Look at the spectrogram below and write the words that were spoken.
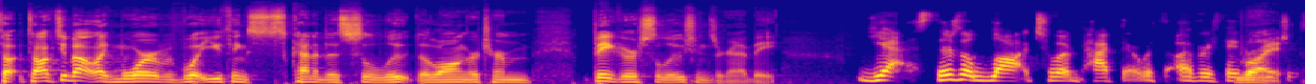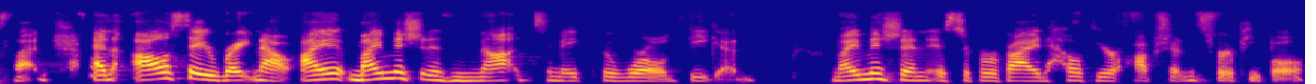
talk, talk to you about like more of what you think is kind of the salute the longer term bigger solutions are going to be Yes, there's a lot to unpack there with everything right. that you just said. And I'll say right now, I my mission is not to make the world vegan. My mission is to provide healthier options for people.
